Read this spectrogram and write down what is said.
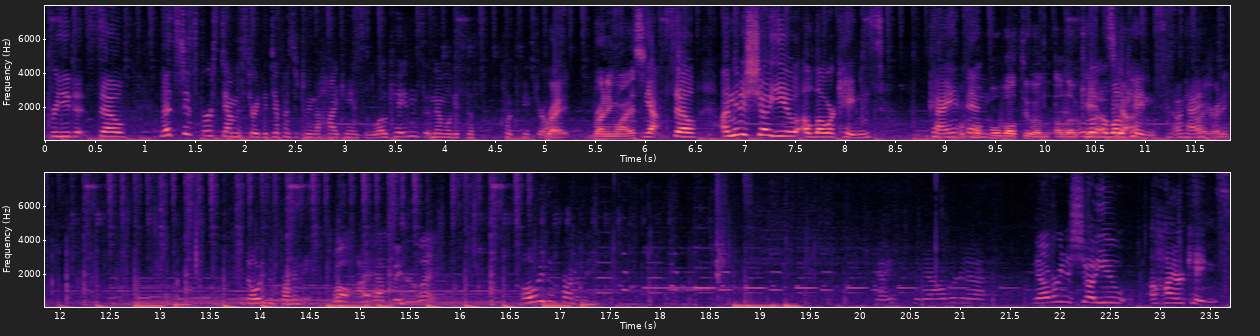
for you to. So let's just first demonstrate the difference between the high cadence and the low cadence, and then we'll get to the quick feet drills. Right. Running wise. Yeah. So I'm going to show you a lower cadence. Okay. We'll, and we'll both do a, a low cadence. a cadence. low yeah. cadence. Okay. All right. Ready? He's always in front of me. Well, I have bigger legs. Always in front of me. Okay. So now we're gonna now we're gonna show you a higher cadence.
